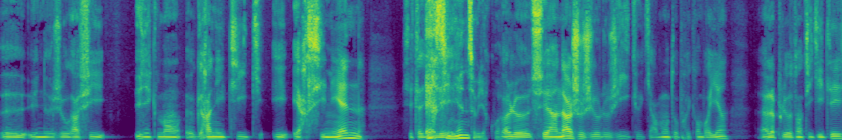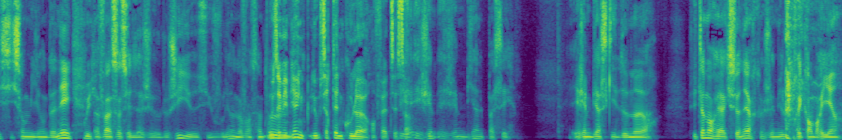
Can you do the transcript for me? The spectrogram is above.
une géographie uniquement granitique et hercinienne. C'est-à-dire hercinienne, ça veut dire quoi? C'est un âge géologique qui remonte au précambrien à la plus haute antiquité, 600 millions d'années. Oui. Enfin, ça, c'est de la géologie, euh, si vous voulez, on avance un peu. Vous aimez bien une, certaine couleur, en fait, c'est ça Et, j'aime bien le passé. Et j'aime bien ce qui demeure. Je suis tellement réactionnaire que j'aime mieux le précambrien.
